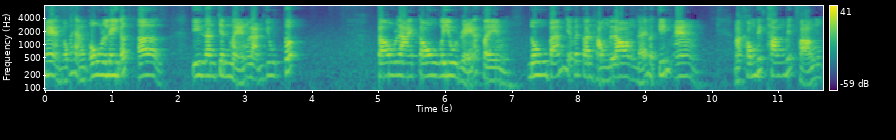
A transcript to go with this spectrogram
ha, một cái thằng u ly ất ơ. Đi lên trên mạng làm youtube câu like, câu view rẻ tiền, đu bám vào cái tên hồng loan để mà kiếm ăn, mà không biết thân, biết phận.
